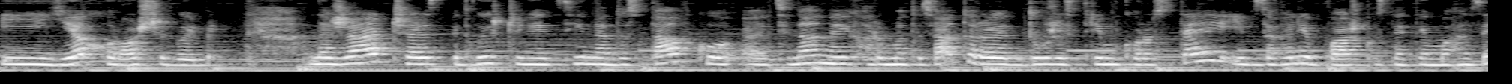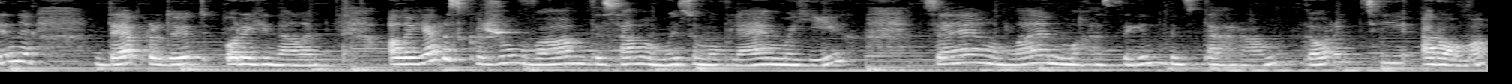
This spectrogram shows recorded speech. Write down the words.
і є хороший вибір. На жаль, через підвищення цін на доставку е, ціна на їх ароматизатори дуже стрімко росте, і взагалі важко знайти магазини, де продають оригінали. Але я розкажу вам, де саме ми замовляємо їх. Це онлайн-магазин в інстаграм Дороці Арома.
